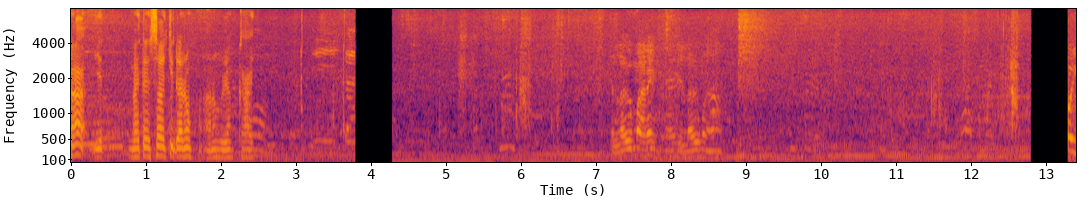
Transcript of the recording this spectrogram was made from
ហាយិតមកទៅសើចិត្តអានោះអានោះរាងកាយទៅលើមកនេះទៅលើមកអូយ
